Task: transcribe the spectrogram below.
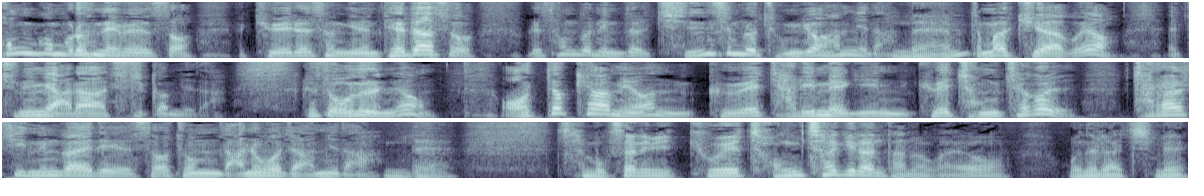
헌금으로 내면서 교회를 섬기는 대다수 우리 성도님들 진심으로 존경합니다. 네. 정말 귀하고요. 주님이 알아주실 겁니다. 그래서 오늘은요. 어떻게 하면 교회 자리매김, 교회 정착을 잘할 수 있는가에 대해서 좀 나누고자 합니다. 네. 참 목사님이 교회 정착이란 단어가요. 오늘 아침에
